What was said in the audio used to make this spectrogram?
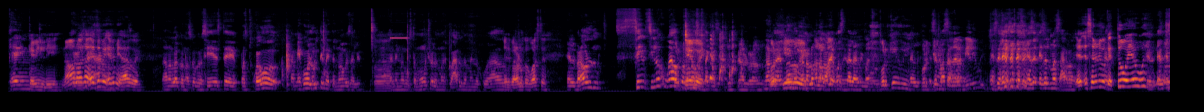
Kevin. Kevin Lee. No, Kevin no, o sea, es de, mi, Lee, es de mi edad, güey. No, no lo conozco, pero sí, este, pues juego, también juego el Ultimate, el nuevo que salió. Ah, También me gusta mucho, el Smash 4 también lo he jugado. ¿El verano nunca jugaste? El Brawl, sí, sí lo he jugado, ¿Por pero qué, no me güey? gusta casi. Lo peor, bro. No, ¿Por lo- qué, no, güey? no, lo- No lo no le gusta la no. ¿Por qué, güey? el- Porque es el más arro. Es el, es, es- es el más arro. Es, es el único que tuve yo, güey. Es- es-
